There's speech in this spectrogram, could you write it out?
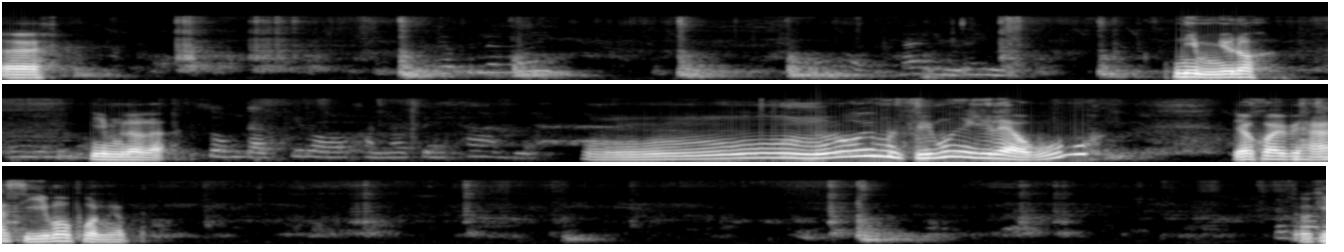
เออเหยียบไปเลยได้อยู่ได้อยู่นิ่มอยู่เนาะนิ่มแล้วล่ะทรงจากที่รอคันว่าเป็นชาติอยู่อืมอุ้ยมันฝีมืออยู่แล้วอู้เดี๋ยวคอยไปหาสีมาพ่นครับโอเค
